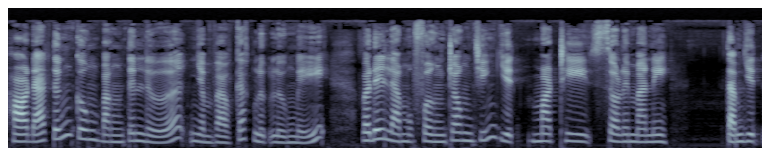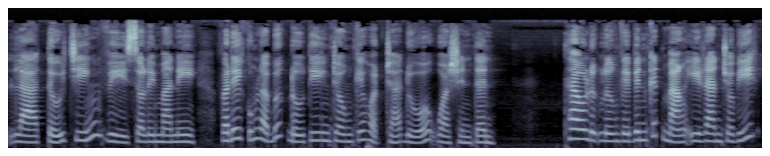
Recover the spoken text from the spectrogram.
họ đã tấn công bằng tên lửa nhằm vào các lực lượng Mỹ và đây là một phần trong chiến dịch Marty Soleimani, tạm dịch là tử chiến vì Soleimani và đây cũng là bước đầu tiên trong kế hoạch trả đũa Washington. Theo lực lượng vệ binh cách mạng Iran cho biết,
